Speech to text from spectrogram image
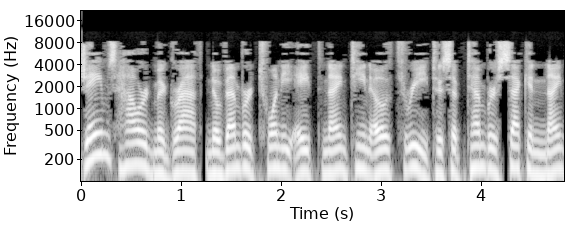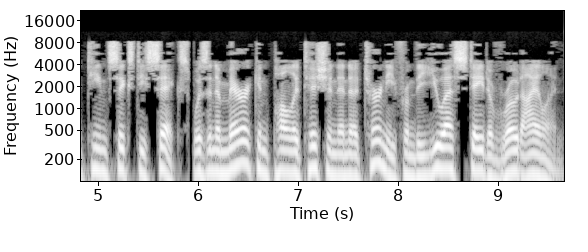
James Howard McGrath November 28, 1903 to September 2, 1966 was an American politician and attorney from the U.S. state of Rhode Island.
